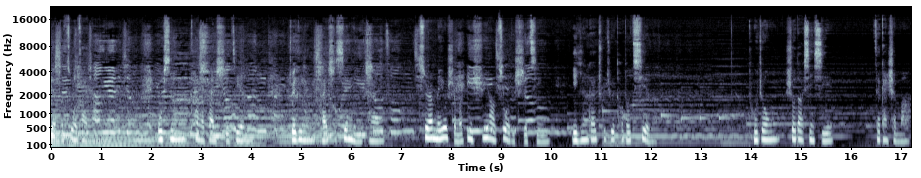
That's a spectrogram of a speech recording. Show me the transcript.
言地坐在那里。吴昕看了看时间，决定还是先离开。虽然没有什么必须要做的事情，也应该出去透透气了。途中收到信息，在干什么？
